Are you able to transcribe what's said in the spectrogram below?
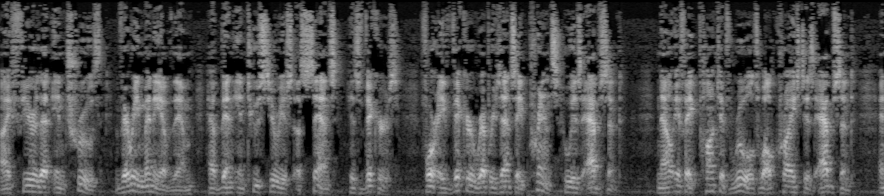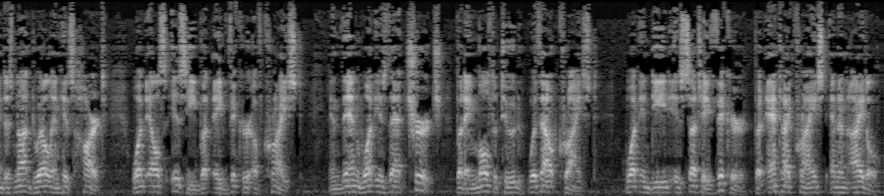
I fear that in truth very many of them have been in too serious a sense his vicars, for a vicar represents a prince who is absent. Now if a pontiff rules while Christ is absent, and does not dwell in his heart, what else is he but a vicar of Christ? And then what is that church but a multitude without Christ? What indeed is such a vicar but Antichrist and an idol?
